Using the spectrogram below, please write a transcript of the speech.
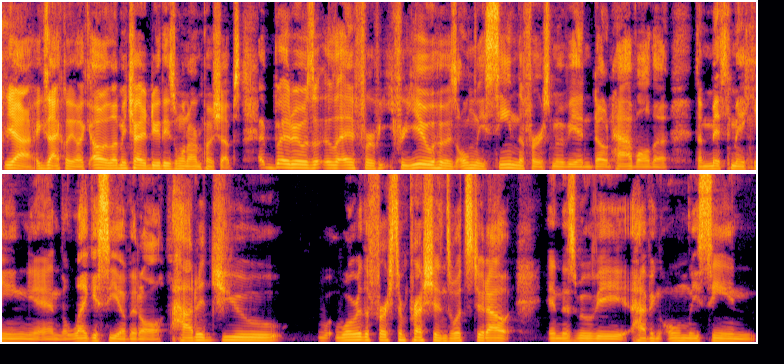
Yeah, exactly. Like, oh, let me try to do these one arm push ups. But it was uh, for for you who has only seen the first movie and don't have all the the myth making and the legacy of it all. How did you? What were the first impressions? What stood out in this movie, having only seen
